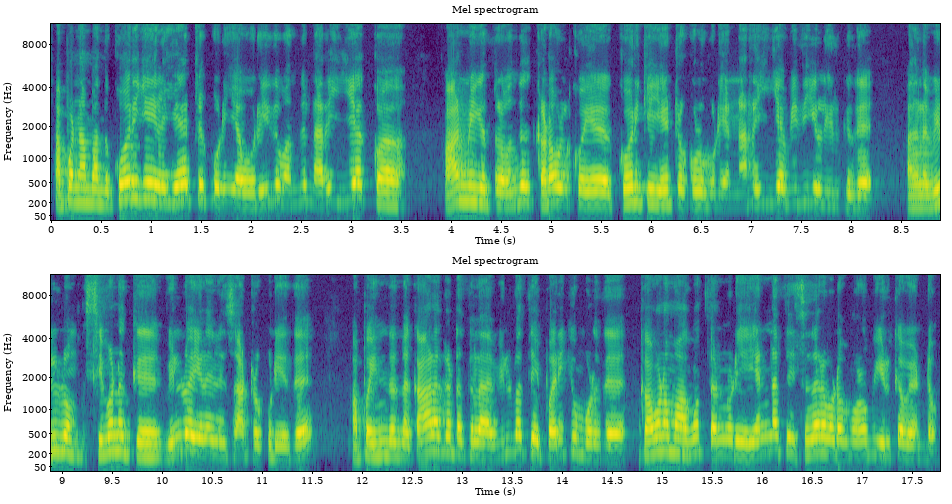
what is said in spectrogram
அப்போ நம்ம அந்த கோரிக்கைகளை ஏற்றக்கூடிய ஒரு இது வந்து நிறைய ஆன்மீகத்தில் வந்து கடவுள் கோ- கோரிக்கை ஏற்றுக்கொள்ளக்கூடிய நிறைய விதிகள் இருக்குது. அதில் வில்வம் சிவனுக்கு வில்வ இலையில் சாற்றக்கூடியது. அப்போ இந்தந்த காலகட்டத்தில் வில்வத்தை பறிக்கும் பொழுது கவனமாகவும் தன்னுடைய எண்ணத்தை சிதறவிட விடாமலும் இருக்க வேண்டும்.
